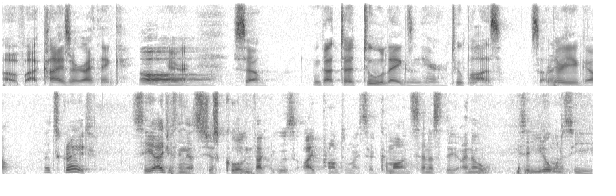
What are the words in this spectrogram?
of uh, Kaiser, I think. Here. So we've got uh, two legs in here, two paws. So there you go. That's great. See, I just think that's just cool. In fact, it was I prompted him. I said, "Come on, send us the." I know he said you don't want to see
